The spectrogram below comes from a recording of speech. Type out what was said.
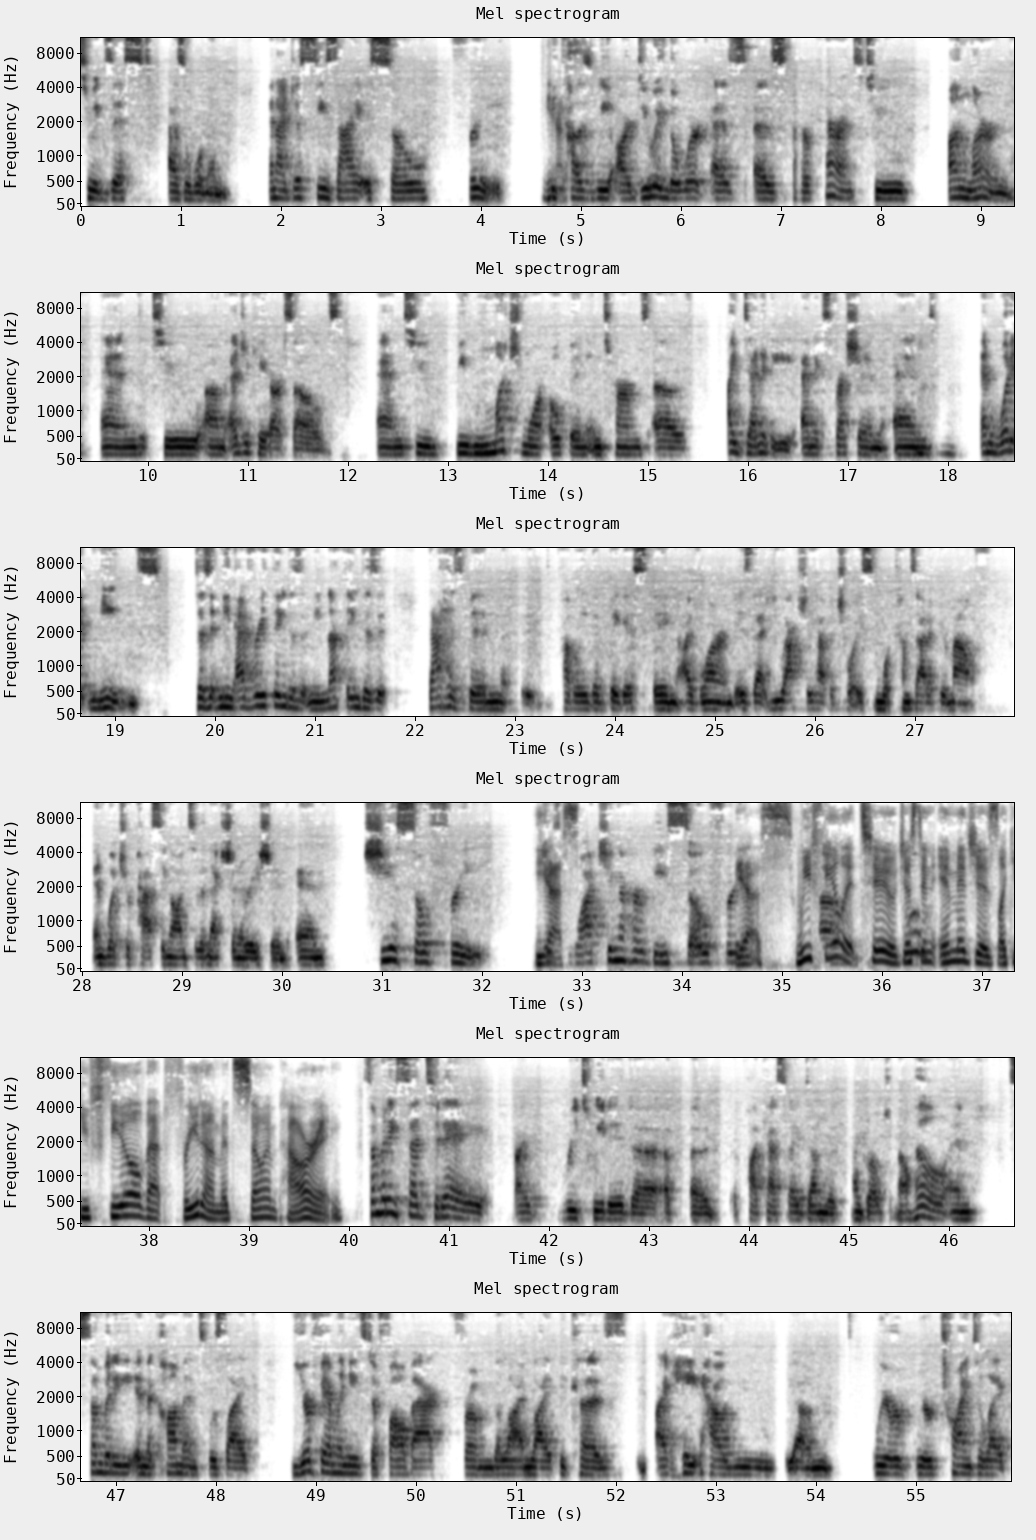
to exist as a woman. And I just see Zaya is so free yes. because we are doing the work as as her parents to unlearn and to um, educate ourselves and to be much more open in terms of identity and expression and mm-hmm. and what it means. Does it mean everything? Does it mean nothing? Does it that has been probably the biggest thing I've learned is that you actually have a choice in what comes out of your mouth and what you're passing on to the next generation. And she is so free. Yes. Just watching her be so free. Yes. We feel um, it too, just ooh. in images. Like you feel that freedom. It's so empowering. Somebody said today, I retweeted a, a, a podcast that I'd done with my girl Jemele Hill, and somebody in the comments was like, Your family needs to fall back from the limelight because I hate how you um, we're we're trying to like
